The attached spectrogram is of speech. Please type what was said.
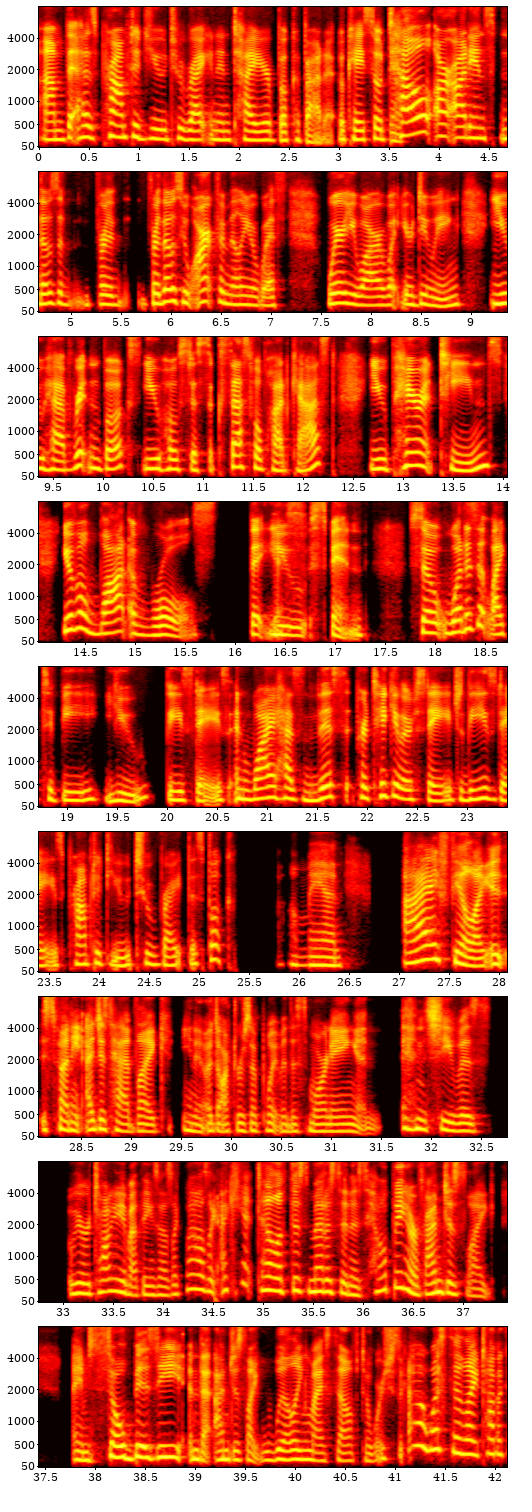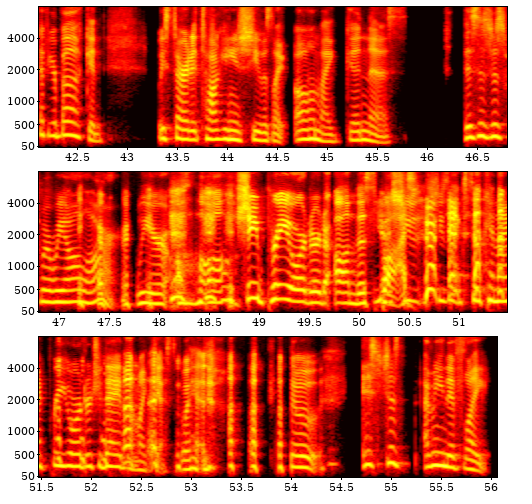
um, that has prompted you to write an entire book about it. Okay, so tell our audience, those of for for those who aren't familiar with where you are, what you're doing. You have written books. You host a successful podcast. You parent teens. You have a lot of roles that you spin. So, what is it like to be you these days? And why has this particular stage these days prompted you to write this book? Oh man. I feel like it's funny. I just had like, you know, a doctor's appointment this morning and and she was we were talking about things. I was like, well, I was like, I can't tell if this medicine is helping or if I'm just like I am so busy and that I'm just like willing myself to work. She's like, Oh, what's the like topic of your book? And we started talking and she was like, Oh my goodness. This is just where we all are. We are all she pre ordered on the yeah, spot. she- she's like, so can I pre-order today? And I'm like, yes, go ahead. so it's just, I mean, if like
